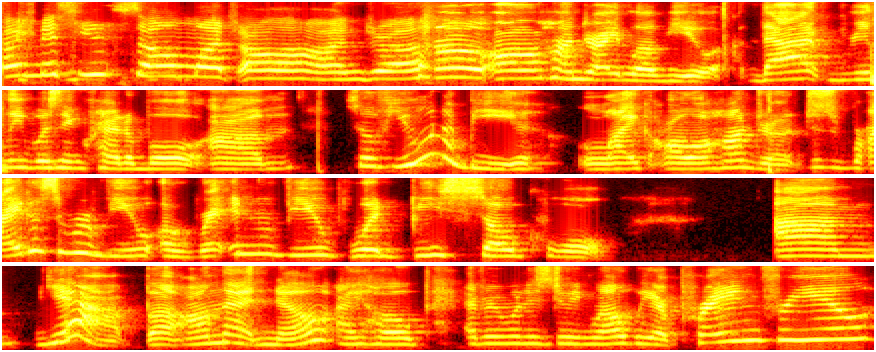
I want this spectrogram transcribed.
I miss you so much, Alejandra. Oh, Alejandra, I love you. That really was incredible. Um, so if you want to be like Alejandra, just write us a review. A written review would be so cool. Um, yeah, but on that note, I hope everyone is doing well. We are praying for you.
